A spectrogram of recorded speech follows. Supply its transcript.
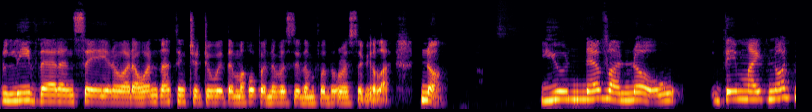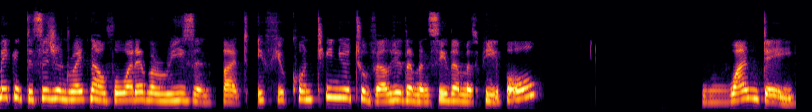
leave that and say, you know what, I want nothing to do with them. I hope I never see them for the rest of your life. No. You never know. They might not make a decision right now for whatever reason, but if you continue to value them and see them as people, one day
